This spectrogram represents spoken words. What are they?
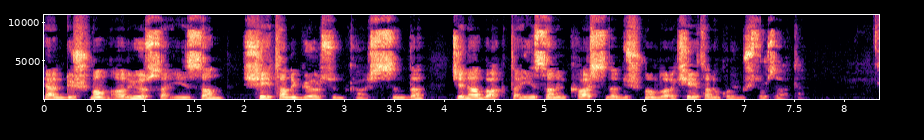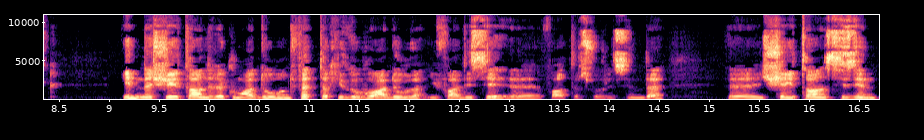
Yani düşman arıyorsa insan şeytanı görsün karşısında. Cenab-ı Hak da insanın karşısında düşman olarak şeytanı koymuştur zaten. İnne şeytane lekum aduvun fettehizuhu aduve ifadesi e, Fatır suresinde e, şeytan sizin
